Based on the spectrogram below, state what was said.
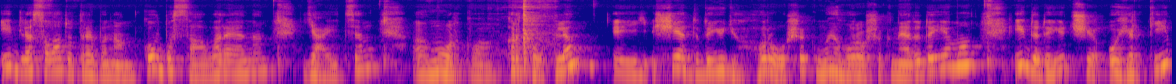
І для салату треба нам ковбаса варена, яйця, е, морква, картопля. Ще додають горошик, Ми горошок не додаємо. І додають ще огірки.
